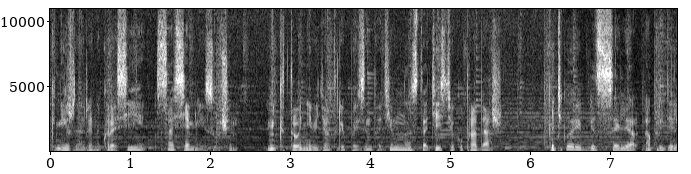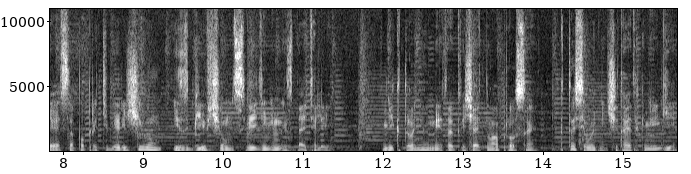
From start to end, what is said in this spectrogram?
Книжный рынок в России совсем не изучен. Никто не ведет репрезентативную статистику продаж. Категория бестселлер определяется по противоречивым и сбивчивым сведениям издателей. Никто не умеет отвечать на вопросы, кто сегодня читает книги,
